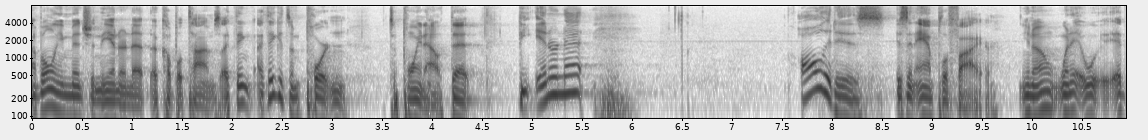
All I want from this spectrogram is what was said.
I've only mentioned the internet a couple times. I think I think it's important to point out that the internet, all it is, is an amplifier. You know, when it, it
